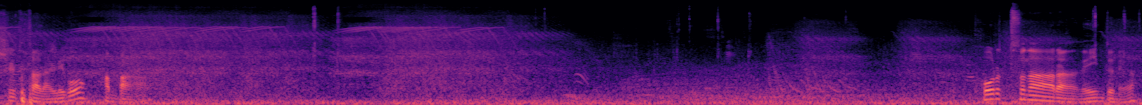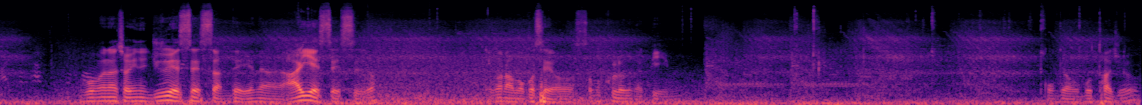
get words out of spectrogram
쉴드 다 날리고 한 방 포르투나라는 네임드네요. 보면은 저희는 USS인데 얘는 ISS죠. 이거나 먹으세요. 서브클로인의 빔. 공격을 못하죠.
